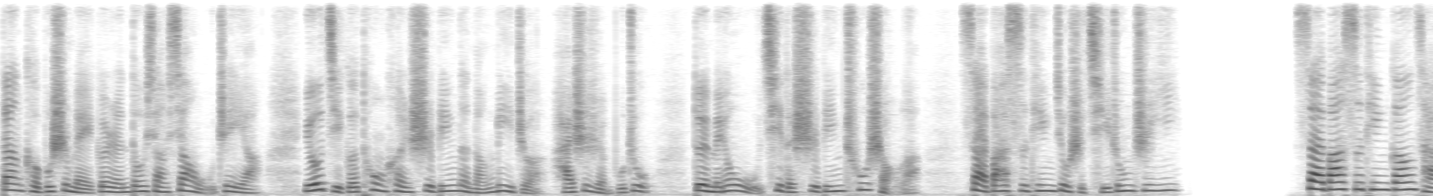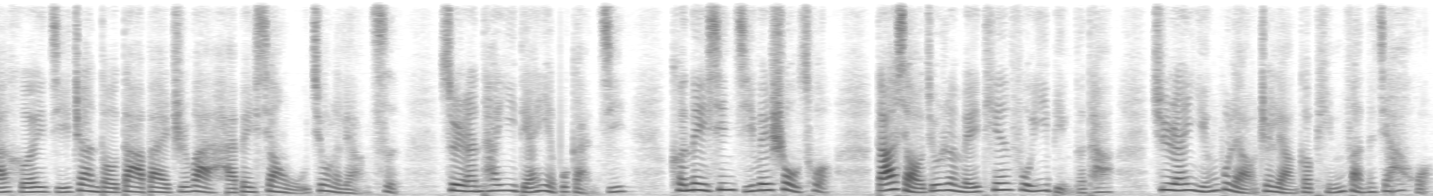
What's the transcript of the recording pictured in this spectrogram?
但可不是每个人都像项武这样，有几个痛恨士兵的能力者，还是忍不住对没有武器的士兵出手了。塞巴斯汀就是其中之一。塞巴斯汀刚才和 A 级战斗大败之外，还被项武救了两次。虽然他一点也不感激，可内心极为受挫。打小就认为天赋异禀的他，居然赢不了这两个平凡的家伙。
